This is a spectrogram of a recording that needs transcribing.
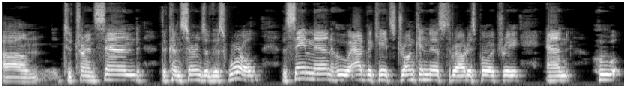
um, to transcend the concerns of this world, the same man who advocates drunkenness throughout his poetry and who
